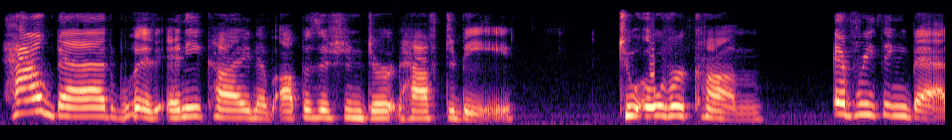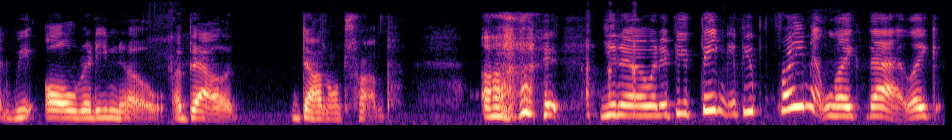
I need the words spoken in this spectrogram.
how bad would any kind of opposition dirt have to be to overcome everything bad we already know about Donald Trump? Uh, you know, and if you think, if you frame it like that, like,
